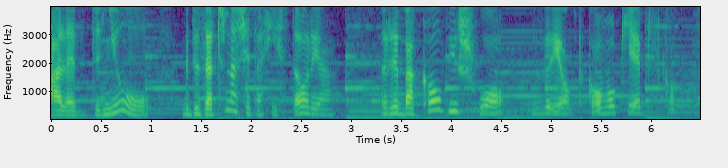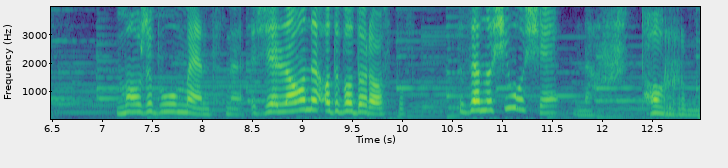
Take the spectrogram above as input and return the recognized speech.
Ale w dniu, gdy zaczyna się ta historia, rybakowi szło wyjątkowo kiepsko. Morze było mętne, zielone od wodorostów. Zanosiło się na sztormy.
